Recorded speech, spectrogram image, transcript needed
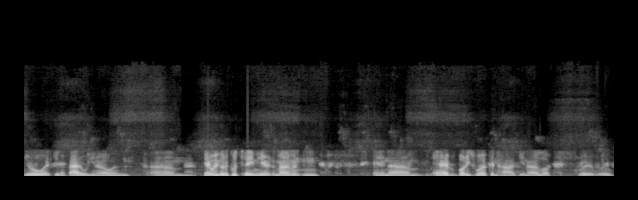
you're always going to battle. You know, and um, yeah, we've got a good team here at the moment, and and um, and everybody's working hard. You know, like we're, we're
